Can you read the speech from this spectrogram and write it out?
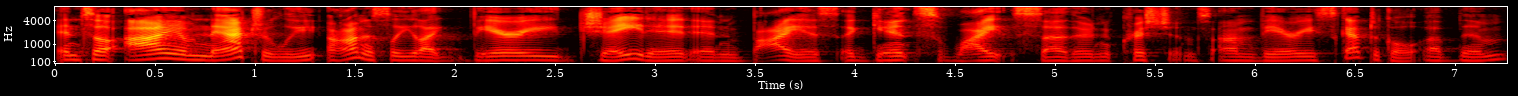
And so I am naturally, honestly, like very jaded and biased against white Southern Christians. I'm very skeptical of them.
